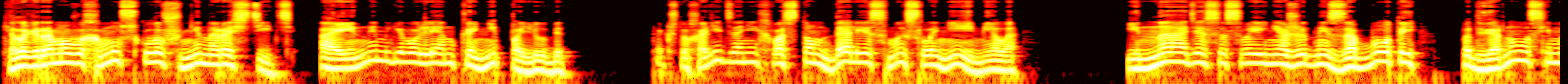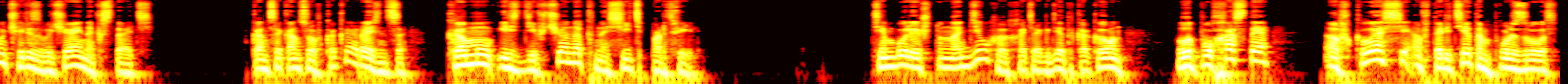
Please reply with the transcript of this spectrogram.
Килограммовых мускулов не нарастить, а иным его Ленка не полюбит. Так что ходить за ней хвостом далее смысла не имело. И Надя со своей неожиданной заботой подвернулась ему чрезвычайно кстати. В конце концов, какая разница, кому из девчонок носить портфель? Тем более, что Надюха, хотя где-то, как и он, лопухастая, а в классе авторитетом пользовалась.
